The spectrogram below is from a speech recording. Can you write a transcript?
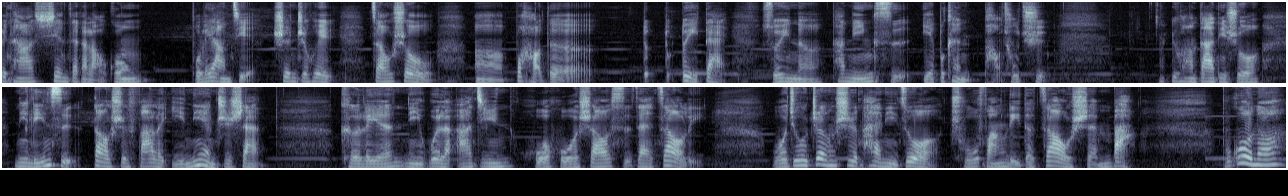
被她现在的老公不谅解，甚至会遭受呃不好的对对待。所以呢，她宁死也不肯跑出去。玉皇大帝说：“你临死倒是发了一念之善。”可怜你为了阿金活活烧死在灶里，我就正式派你做厨房里的灶神吧。不过呢，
